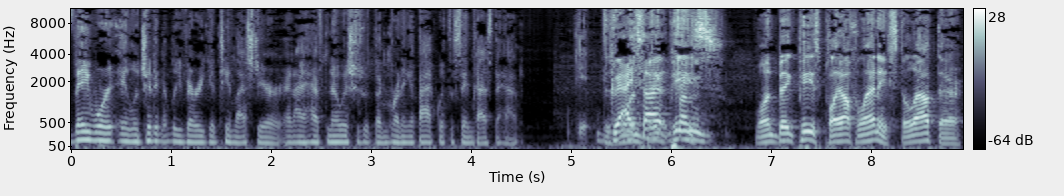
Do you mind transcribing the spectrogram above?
they were a legitimately very good team last year, and I have no issues with them running it back with the same guys they had. There's I one saw big it from- piece. One big piece. Playoff Lenny still out there.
